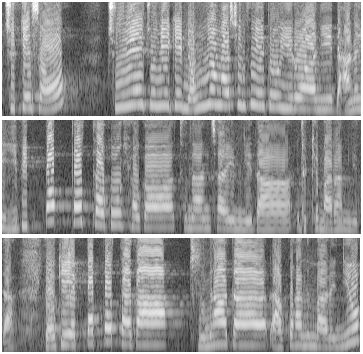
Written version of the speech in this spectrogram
주께서 주의 종에게 명령하신 후에도 이러하니 나는 입이 뻣뻣하고 혀가 둔한 자입니다. 이렇게 말합니다. 여기에 뻣뻣하다, 둔하다라고 하는 말은요,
